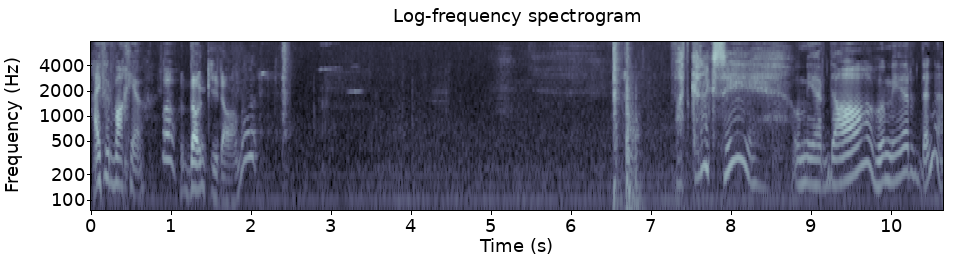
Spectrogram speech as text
Hy verwag jou. Ah, dankie dame. Wat kan ek sê? Hoe meer dae, hoe meer dinge.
